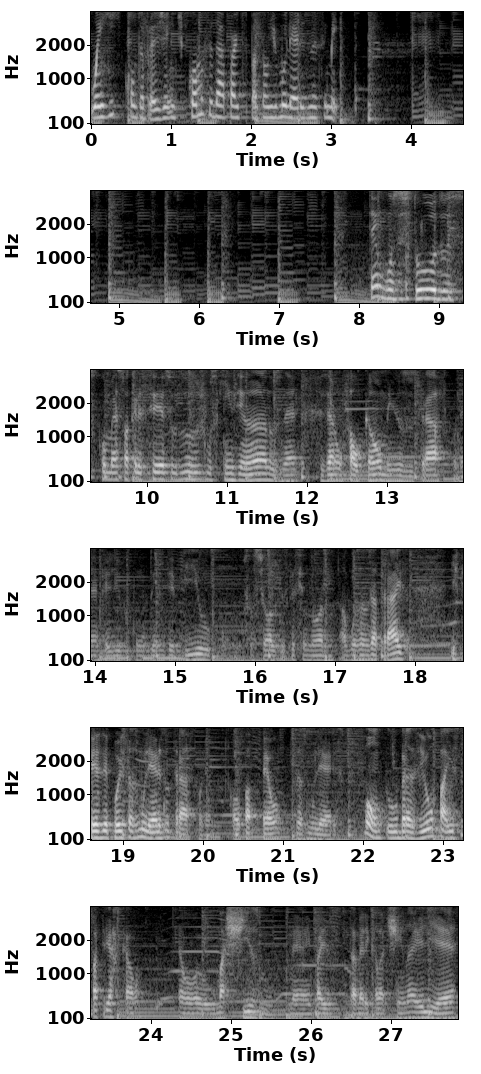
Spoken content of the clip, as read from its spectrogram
O Henrique conta pra gente como se dá a participação de mulheres nesse meio. Tem alguns estudos, começam a crescer, sobretudo nos últimos 15 anos, né? Fizeram um Falcão, Meninos do Tráfico, né? Aquele livro com, do MV Bill, um sociólogo, esqueci o nome, alguns anos atrás e fez depois para as mulheres no tráfico, né? Qual o papel das mulheres? Bom, o Brasil é um país patriarcal, o machismo né, em países da América Latina, ele é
